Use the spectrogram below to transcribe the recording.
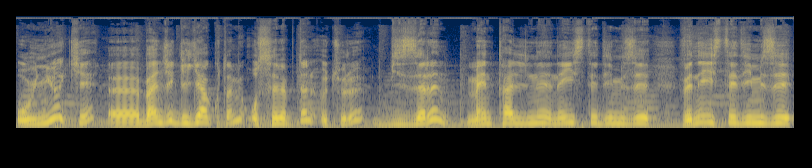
oynuyor ki e, bence Gege Akutami o sebepten ötürü bizlerin mentalini, ne istediğimizi ve ne istediğimizi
